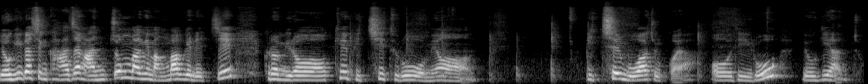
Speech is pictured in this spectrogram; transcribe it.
여기가 지금 가장 안쪽 막이 망막이랬지? 그럼 이렇게 빛이 들어오면 빛을 모아줄 거야. 어디로? 여기 안쪽.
